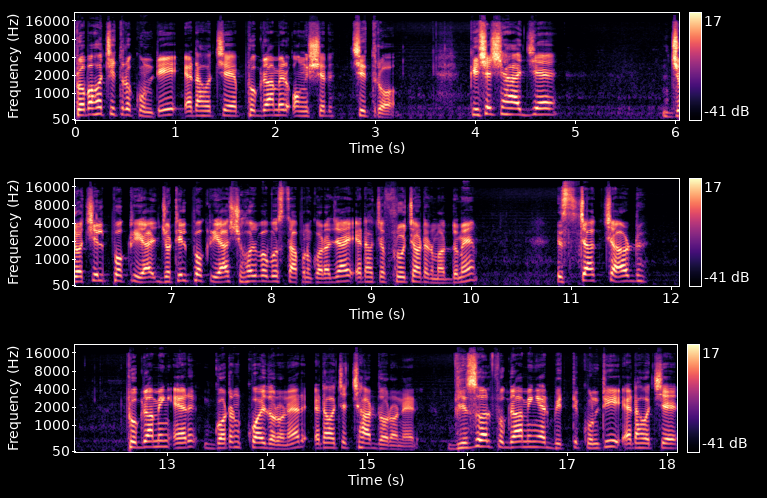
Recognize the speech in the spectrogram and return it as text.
প্রবাহ চিত্র কোনটি? এটা হচ্ছে প্রোগ্রামের অংশের চিত্র। কিসের সাহায্যে জটিল প্রক্রিয়া জটিল প্রক্রিয়া সহজভাবে স্থাপন করা যায়। এটা হচ্ছে ফ্লোচার্টের মাধ্যমে। স্ট্রাকচার্ড প্রোগ্রামিং এর গঠন কয় ধরনের? এটা হচ্ছে চার ধরনের। ভিজুয়াল প্রোগ্রামিং এর ভিত্তিক কোনটি? এটা হচ্ছে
